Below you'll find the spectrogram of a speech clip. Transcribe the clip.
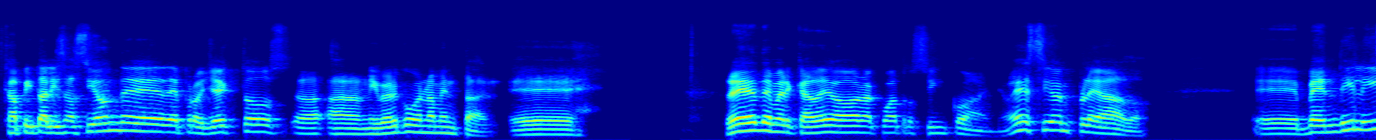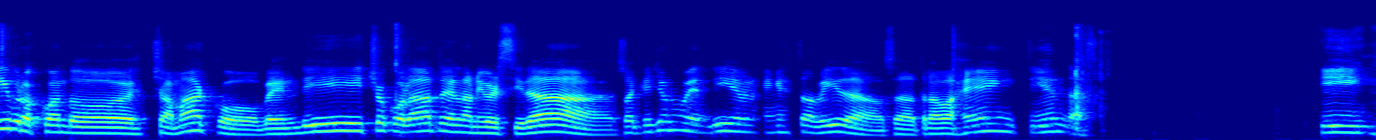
capitalización de, de proyectos a, nivel gubernamental. red de mercadeo ahora 4 o 5 años. He sido empleado. Eh, vendí libros cuando chamaco, vendí chocolate en la universidad, o sea que yo no vendí en, esta vida, o sea, trabajé en tiendas. Y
